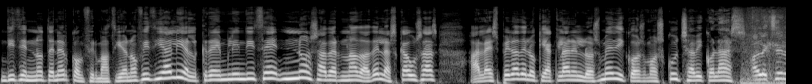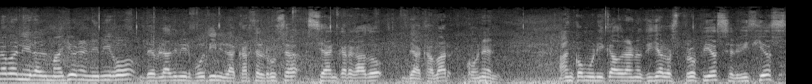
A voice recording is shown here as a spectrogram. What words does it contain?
dicen no tener confirmación oficial y el Kremlin dice no saber nada de las causas a la espera de lo que aclaren los médicos. Moscú, Chavicolás. Alexei Navalny era el mayor enemigo de Vladimir Putin y la cárcel rusa se ha encargado de acabar con él. Han comunicado la noticia los propios servicios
